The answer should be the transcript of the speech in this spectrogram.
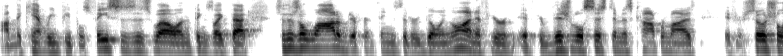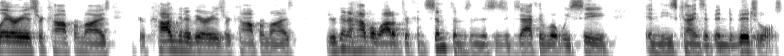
Um, they can't read people's faces as well and things like that. So there's a lot of different things that are going on. If your, if your visual system is compromised, if your social areas are compromised, if your cognitive areas are compromised, you're going to have a lot of different symptoms. And this is exactly what we see in these kinds of individuals.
